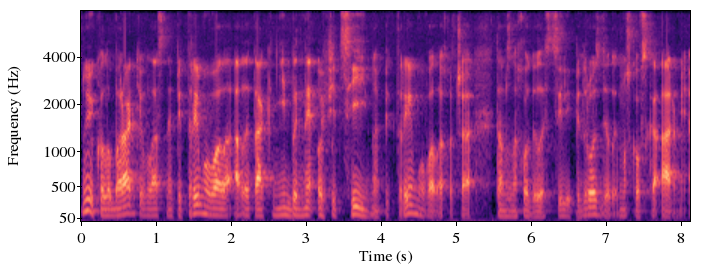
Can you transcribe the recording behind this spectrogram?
Ну і колаборантів, власне, підтримувала, але так ніби неофіційно підтримувала, хоча там знаходились цілі підрозділи Московська армія.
